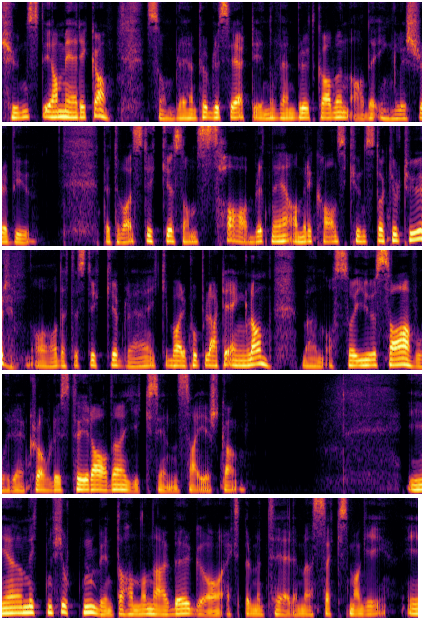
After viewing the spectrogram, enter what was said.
Kunst i Amerika, som ble publisert i novemberutgaven av The English Review. Dette var et stykke som sablet ned amerikansk kunst og kultur, og dette stykket ble ikke bare populært i England, men også i USA, hvor Crowleys tirade gikk sin seiersgang. I 1914 begynte han og Nauberg å eksperimentere med sexmagi. I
